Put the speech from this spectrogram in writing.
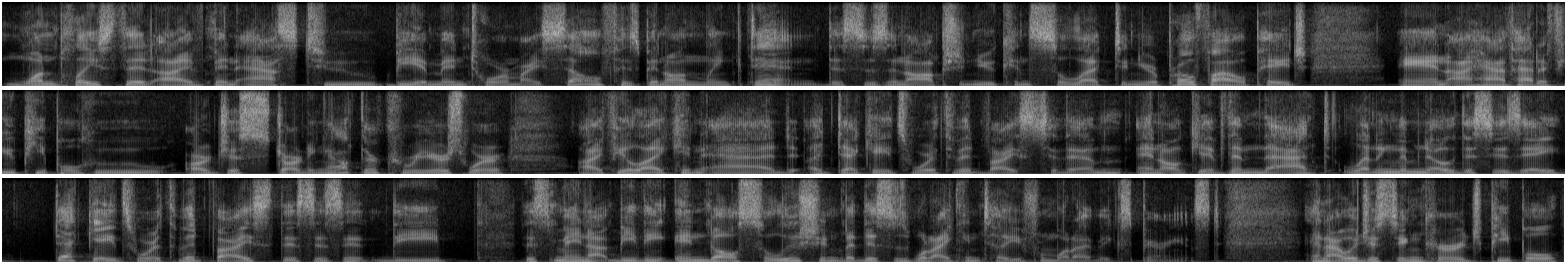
One place that I've been asked to be a mentor myself has been on LinkedIn. This is an option you can select in your profile page. And I have had a few people who are just starting out their careers where I feel I can add a decade's worth of advice to them and I'll give them that, letting them know this is a decades worth of advice. This isn't the this may not be the end all solution, but this is what I can tell you from what I've experienced. And I would just encourage people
